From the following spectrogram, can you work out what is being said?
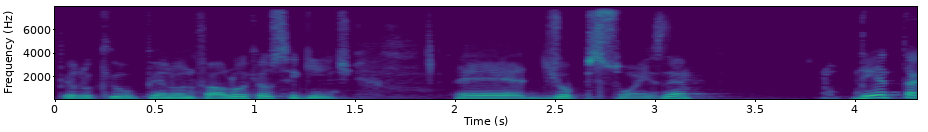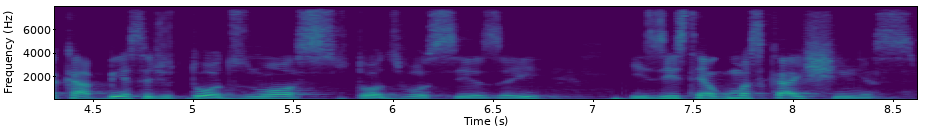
pelo que o Penone falou, que é o seguinte, é, de opções. Né? Dentro da cabeça de todos nós, todos vocês aí, existem algumas caixinhas.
